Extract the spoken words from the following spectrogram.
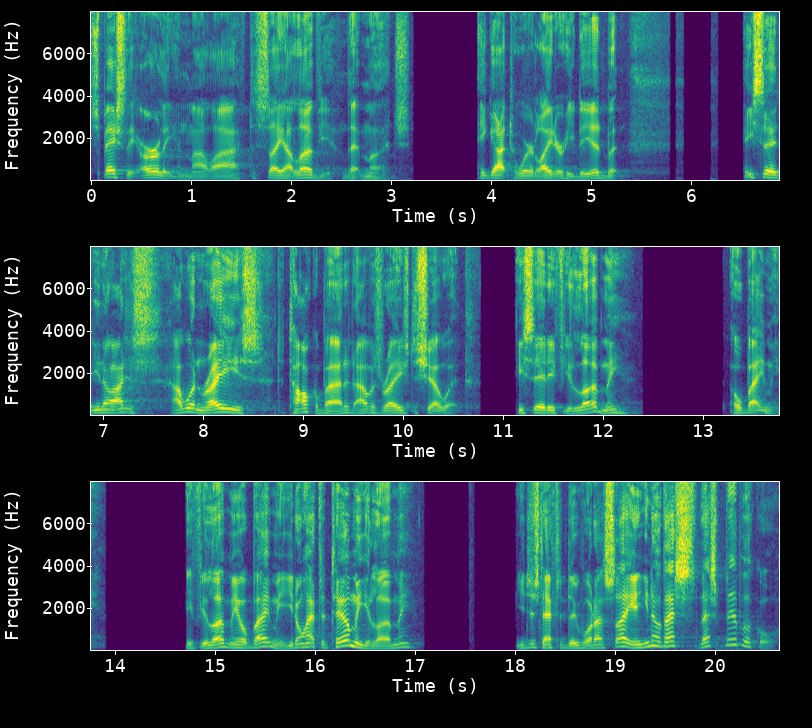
especially early in my life, to say, I love you that much. He got to where later he did, but he said, You know, I just, I wasn't raised to talk about it, I was raised to show it. He said, If you love me, obey me. If you love me, obey me. You don't have to tell me you love me. You just have to do what I say. And you know, that's, that's biblical.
